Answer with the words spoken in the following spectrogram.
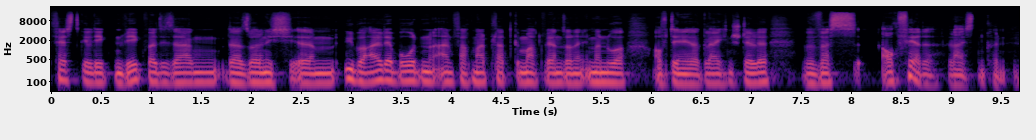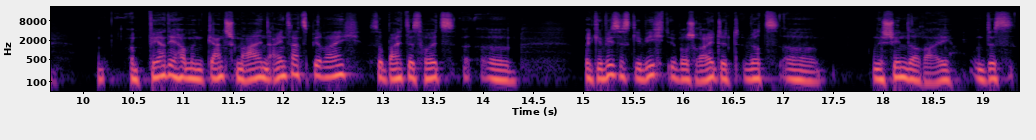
festgelegten Weg, weil Sie sagen, da soll nicht ähm, überall der Boden einfach mal platt gemacht werden, sondern immer nur auf der gleichen Stelle, was auch Pferde leisten könnten. Pferde haben einen ganz schmalen Einsatzbereich. Sobald das Holz äh, ein gewisses Gewicht überschreitet, wird es äh, eine Schinderei. Und das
